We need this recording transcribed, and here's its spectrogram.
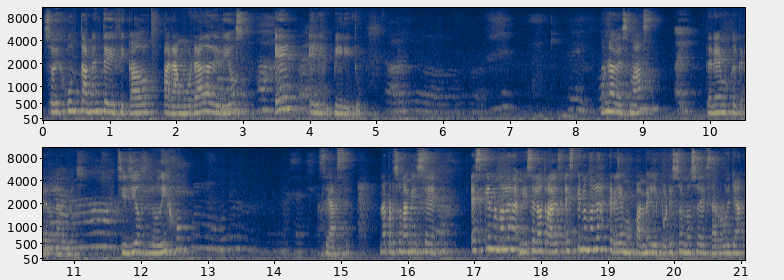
sois juntamente edificados para morada de Dios en el Espíritu. Una vez más, tenemos que creerle a Dios. Si Dios lo dijo, se hace. Una persona me dice, es que no, no las, me dice la otra vez, es que no, no las creemos, Pamela, y por eso no se desarrolla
